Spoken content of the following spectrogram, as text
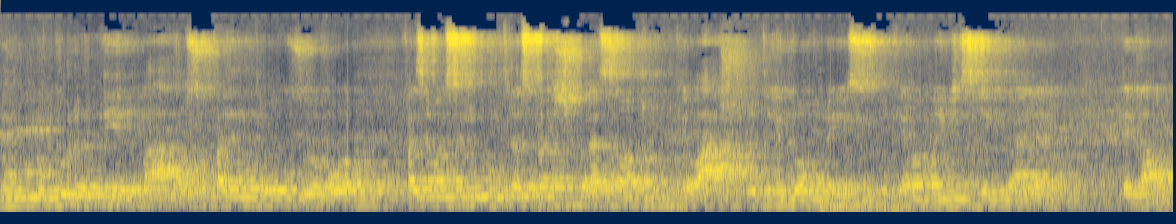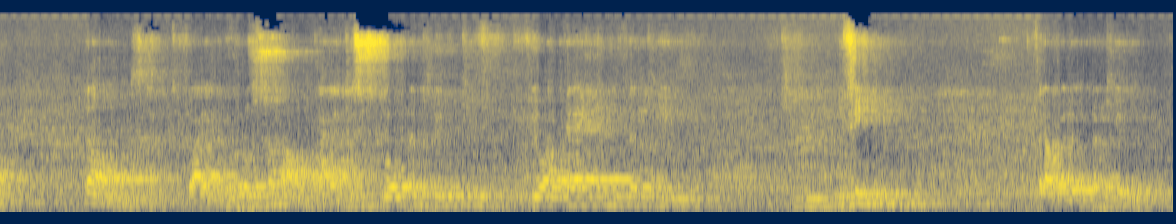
no, no curandeiro lá, eu sou talentoso, eu vou fazer uma cirurgia, um transplante de coração aqui, porque eu acho que eu tenho dom para isso, porque a mamãe dizia que era legal. Não, sabe? vai no profissional, o cara que estudou para aquilo, que viu a técnica, que, que enfim, trabalhou para aquilo.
